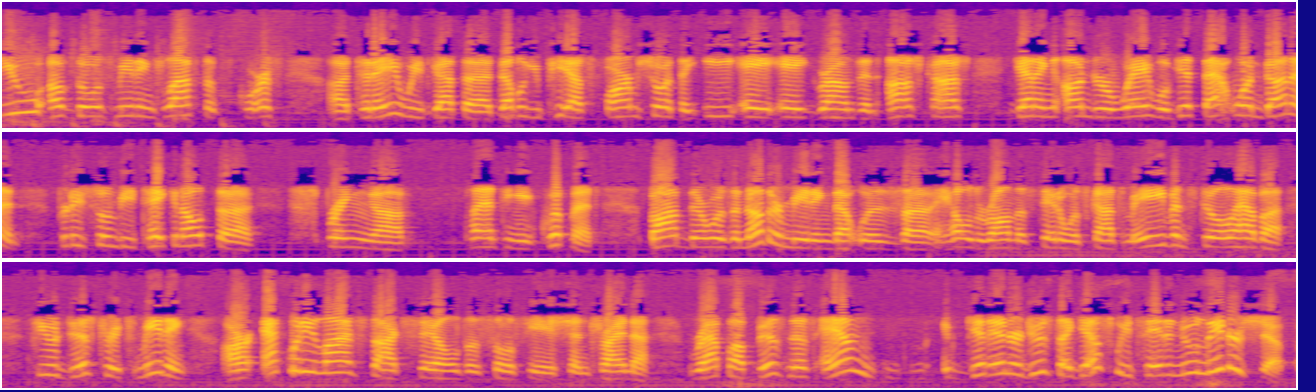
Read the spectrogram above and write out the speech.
few of those meetings left. Of course, uh, today we've got the WPS Farm Show at the EAA grounds in Oshkosh getting underway. We'll get that one done and pretty soon be taking out the spring uh, planting equipment. Bob, there was another meeting that was uh, held around the state of Wisconsin. May even still have a few districts meeting. Our Equity Livestock Sales Association trying to wrap up business and get introduced, I guess we'd say, to new leadership.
